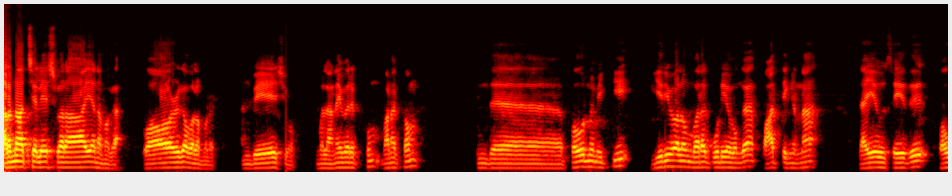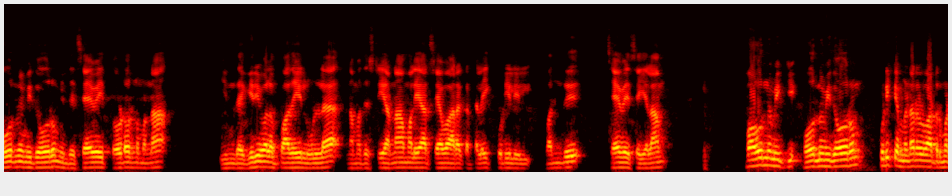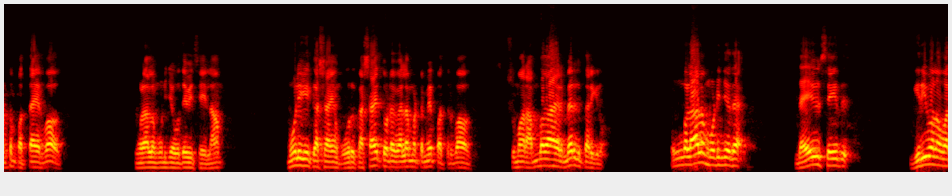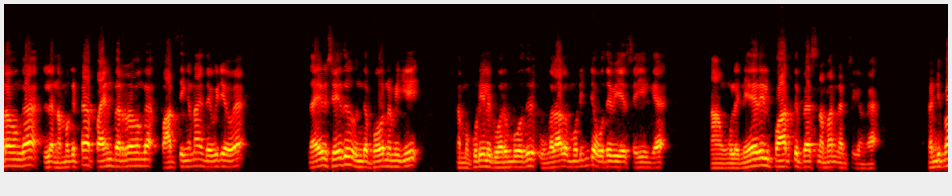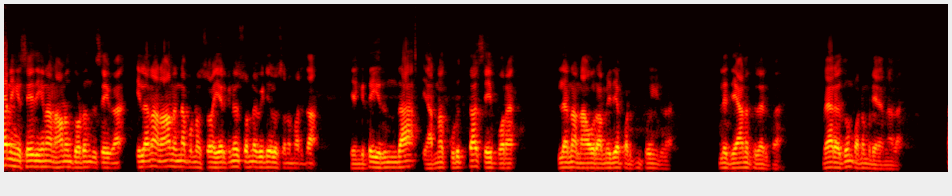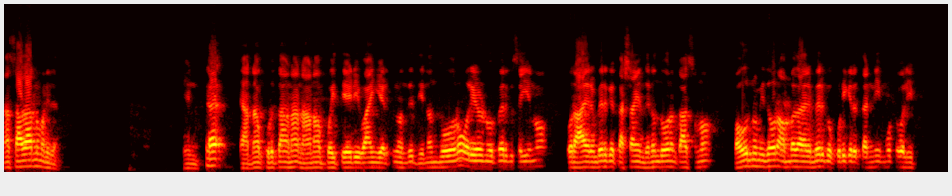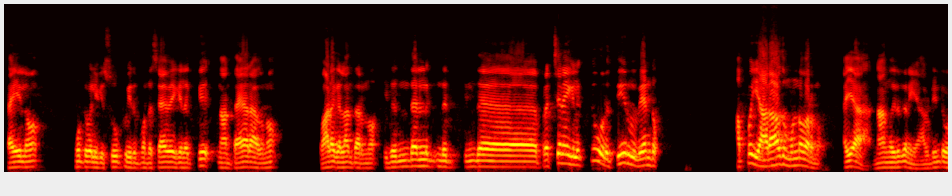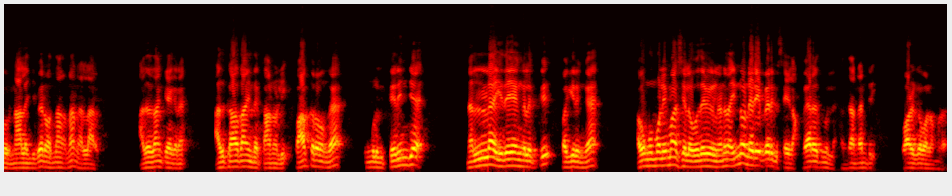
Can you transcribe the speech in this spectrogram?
அருணாச்சலேஸ்வராய நமக. வாழ்க வளமுடன். அன்பே சிவம். உங்கள் அனைவருக்கும் வணக்கம். இந்த பௌர்ணமிக்கு கிரிவலம் வரக்கூடியவங்க பார்த்தீங்கன்னா தயவு செய்து பௌர்ணமி தோறும் இந்த சேவை தொடரணும்னா இந்த கிரிவல பாதையில் உள்ள நமது ஸ்ரீ அண்ணாமலையார் சேவா அறக்கட்டளை குடிலில் வந்து சேவை செய்யலாம். பௌர்ணமிக்கு பௌர்ணமி தோறும் குடிக்க மினரல் வாட்டர் மட்டும் பத்தாயிரம் ரூபாய் ஆகுது உங்களால் முடிஞ்ச உதவி செய்யலாம். மூலிகை கஷாயம் ஒரு கஷாயத்தோட விலை மட்டுமே பத்து ரூபா ஆகுது சுமார் ஐம்பதாயிரம் பேருக்கு தருகிறோம். உங்களால் முடிஞ்சதை தயவு செய்து கிரிவலம் வரவங்க இல்லை நம்மக்கிட்ட பயன்பெறவங்க பார்த்தீங்கன்னா இந்த வீடியோவை தயவு செய்து இந்த பௌர்ணமிக்கு நம்ம குடியலுக்கு வரும்போது உங்களால் முடிஞ்ச உதவியை செய்யுங்க. நான் உங்களை நேரில் பார்த்து பேசின மாதிரி நினச்சிக்கோங்க. கண்டிப்பாக நீங்கள் செய்தீங்கன்னா நானும் தொடர்ந்து செய்வேன். இல்லைன்னா நானும் என்ன பண்ணுவேன்? சொல்ல ஏற்கனவே சொன்ன வீடியோவில் சொன்ன மாதிரி தான் என்கிட்ட இருந்தால் யாருன்னா கொடுத்தா செய்ய போகிறேன் இல்லைன்னா நான் ஒரு அமைதியாக படுத்து தூங்கிடுவேன். இல்லை தியானத்தில் இருப்பேன். வேறு எதுவும் பண்ண முடியாது என்னால். நான் சாதாரண மனிதன். என்கிட்ட யாருனா கொடுத்தாங்கன்னா நானாக போய் தேடி வாங்கி எடுத்துன்னு வந்து தினந்தோறும் ஒரு எழுநூறு பேருக்கு செய்யணும். ஒரு ஆயிரம் பேருக்கு கஷாயம் தினந்தோறும் காசணும். பௌர்ணமி தோறும் ஐம்பதாயிரம் பேருக்கு குடிக்கிற தண்ணி மூட்டு வலி தைலம் மூட்டு வலிக்கு சூப்பு இது போன்ற சேவைகளுக்கு நான் தயாராகணும். வாடகைலாம் தரணும். இது இந்த இந்த இந்த பிரச்சனைகளுக்கு ஒரு தீர்வு வேண்டும். அப்போ யாராவது முன்ன வரணும். ஐயா நாங்கள் இருக்கிறோம் அப்படின்ட்டு ஒரு நாலஞ்சு பேர் வந்தாங்கன்னா நல்லாயிருக்கும் அதை தான் கேட்குறேன். அதுக்காக தான் இந்த காணொளி. பார்க்குறவங்க உங்களுக்கு தெரிஞ்ச நல்ல இதயங்களுக்கு பகிருங்க. அவங்க மூலயமா சில உதவிகள் நடந்தால் இன்னும் நிறைய பேருக்கு செய்யலாம். வேற எதுவும் இல்லை. அதுதான் நன்றி. வாழ்க வளமுடன்.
